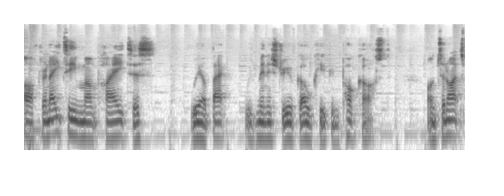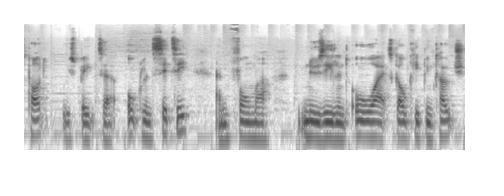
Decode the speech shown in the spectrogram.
After an 18 month hiatus, we are back with Ministry of Goalkeeping podcast. On tonight's pod, we speak to Auckland City and former New Zealand All Whites goalkeeping coach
